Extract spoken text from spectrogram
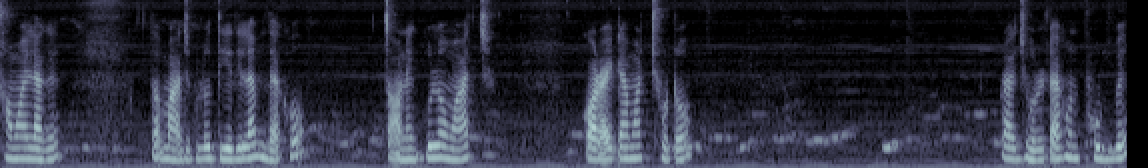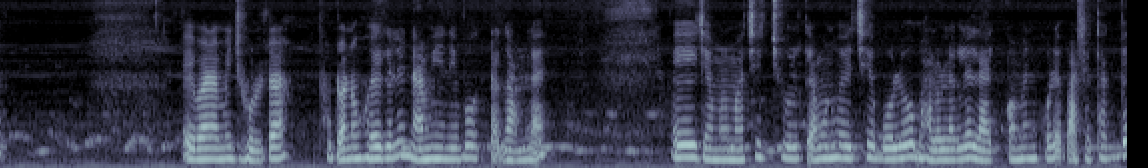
সময় লাগে। তো মাছগুলো দিয়ে দিলাম, দেখো। তো অনেকগুলো মাছ, কড়াইটা আমার ছোট। প্রায় ঝোলটা এখন ফুটবে। এবার আমি ঝোলটা ফুটানো হয়ে গেলে নামিয়ে নেব একটা গামলায়। এই যে আমার মাছের ঝোল কেমন হয়েছে বলো, ভালো লাগলে লাইক কমেন্ট করে পাশে থাকবে।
